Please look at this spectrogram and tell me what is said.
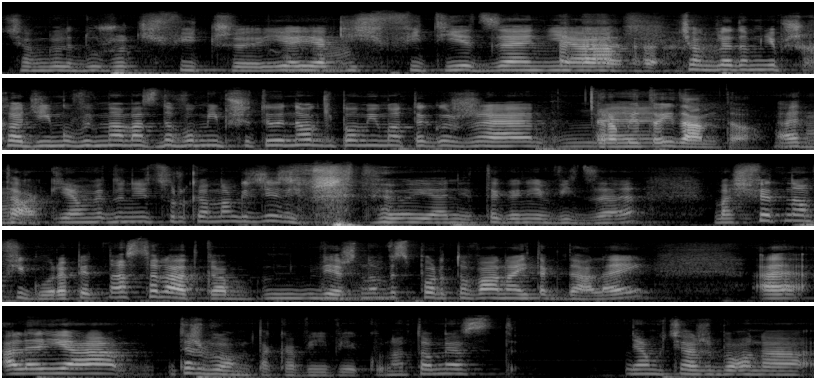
ciągle dużo ćwiczy, je jakiś fit jedzenia, ciągle do mnie przychodzi i mówi, mama, znowu mi przytyły nogi, pomimo tego, że... e, Robię to i dam to. E, tak, ja mówię do niej, córka, no gdzie ci przytyły, ja nie, tego nie widzę. Ma świetną figurę, 15-latka, m, wiesz, no wysportowana i tak dalej, e, ale ja też byłam taka w jej wieku, natomiast ja bym chciała, żeby ona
